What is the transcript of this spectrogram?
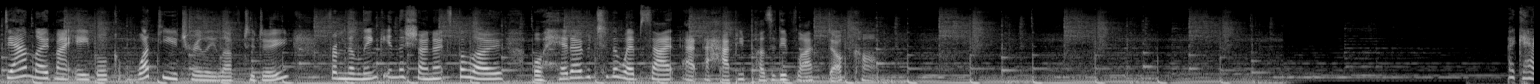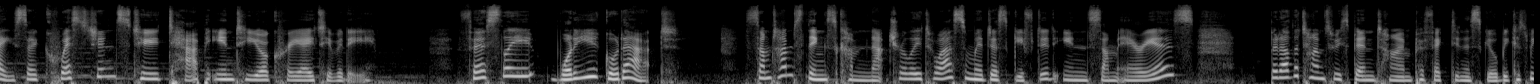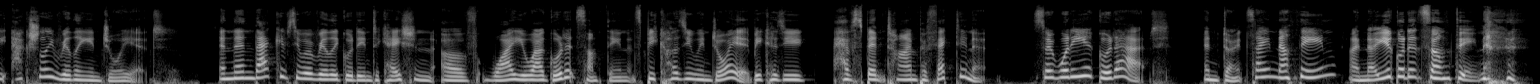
Download my ebook, What Do You Truly Love to Do, from the link in the show notes below, or head over to the website at ahappypositivelife.com. Okay, so questions to tap into your creativity. Firstly, what are you good at? Sometimes things come naturally to us and we're just gifted in some areas, but other times we spend time perfecting a skill because we actually really enjoy it. And then that gives you a really good indication of why you are good at something. It's because you enjoy it, because you have spent time perfecting it. So, what are you good at? And don't say nothing. I know you're good at something.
